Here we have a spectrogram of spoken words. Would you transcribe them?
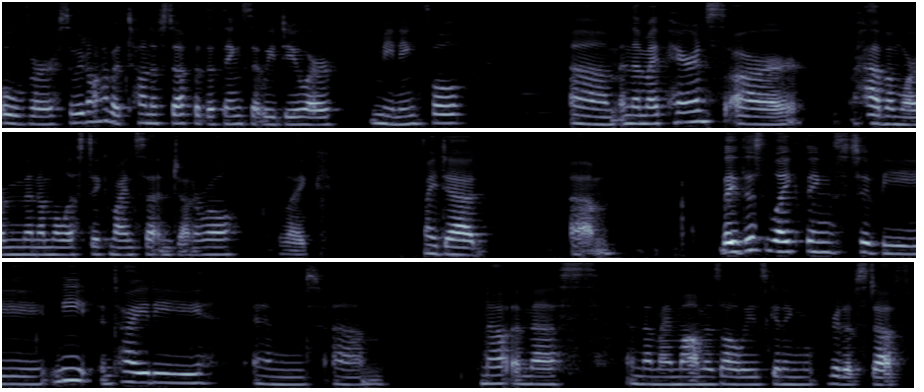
over. So we don't have a ton of stuff, but the things that we do are meaningful. Um, and then my parents are have a more minimalistic mindset in general. Like my dad, um, they just like things to be neat and tidy and um, not a mess. And then my mom is always getting rid of stuff.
